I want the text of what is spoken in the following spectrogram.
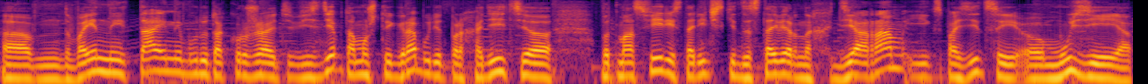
Э, Военные тайны будут окружать везде, потому что игра будет проходить э, в атмосфере исторически достоверных диорам и экспозиций э, музея.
